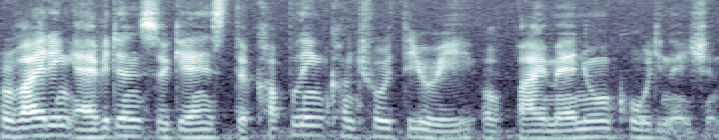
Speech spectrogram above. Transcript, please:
providing evidence against the coupling control theory of bimanual coordination.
